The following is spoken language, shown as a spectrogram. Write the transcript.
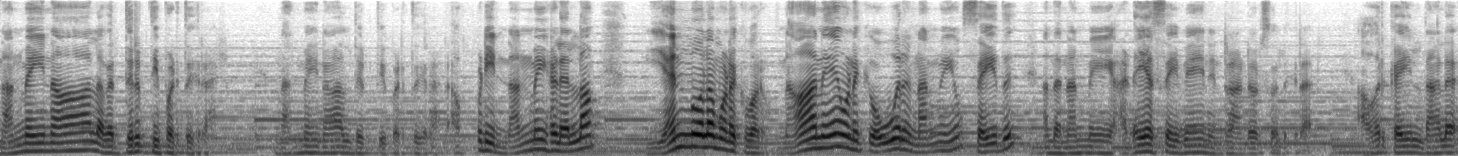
நன்மையினால் அவர் திருப்திப்படுத்துகிறார். நன்மையினால் திருப்திப்படுத்துகிறார். அப்படி நன்மைகள் எல்லாம் என் மூலம் உனக்கு வரும். நானே உனக்கு ஒவ்வொரு நன்மையும் செய்து அந்த நன்மையை அடைய செய்வேன் என்று ஆண்டவர் சொல்லுகிறார். அவர் கையில்னால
